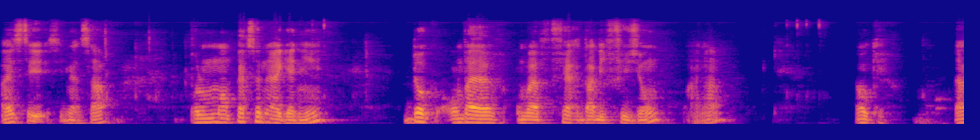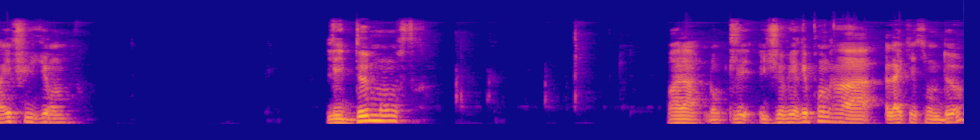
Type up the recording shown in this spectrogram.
Ouais, c'est bien ça. Pour le moment, personne ne l'a gagné. Donc, on va, faire dans les fusions. Voilà. Donc, dans les fusions, les deux monstres. Voilà, donc je vais répondre à, la question 2.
